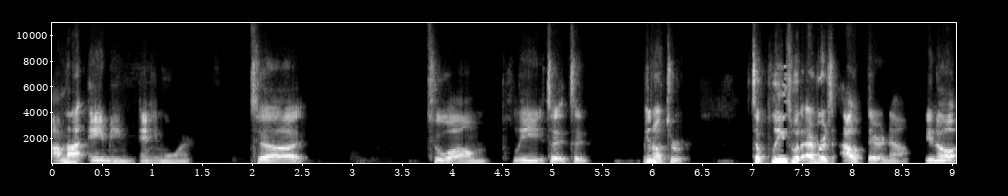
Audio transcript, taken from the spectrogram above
I'm not aiming anymore to to um please to to you know to to please whatever's out there now. You know,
